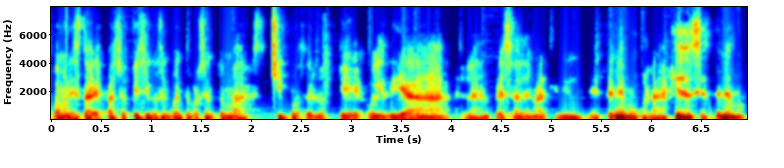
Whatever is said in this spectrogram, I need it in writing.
vamos a necesitar espacios físicos 50% más chicos de los que hoy día las empresas de marketing eh, tenemos, o las agencias tenemos.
